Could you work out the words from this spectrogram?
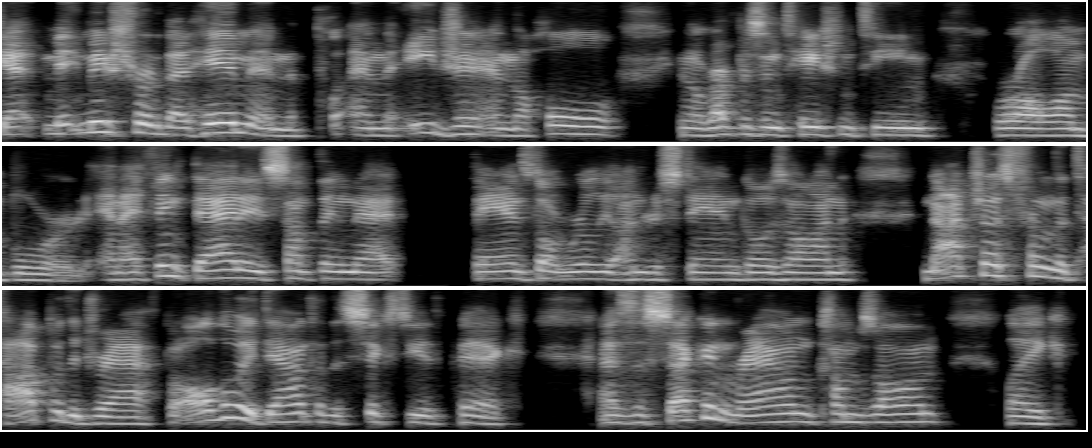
get make, make sure that him and the and the agent and the whole you know representation team were all on board. And I think that is something that fans don't really understand goes on, not just from the top of the draft, but all the way down to the 60th pick. As the second round comes on, like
